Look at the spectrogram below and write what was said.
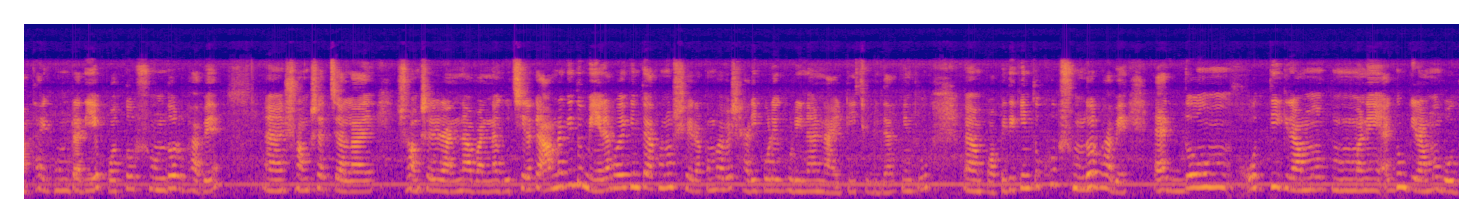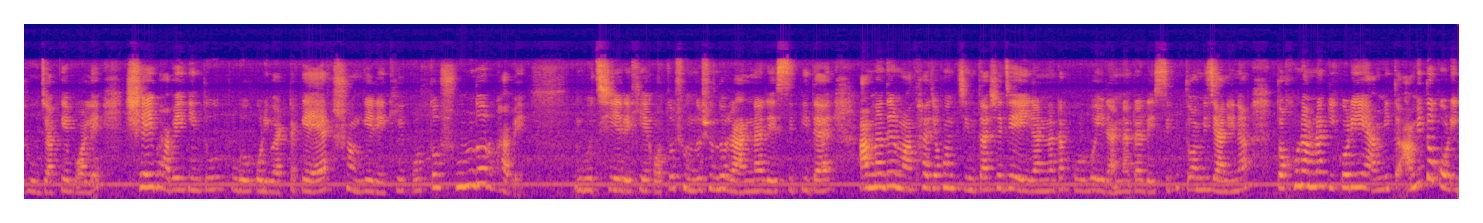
মাথায় ঘুমটা দিয়ে কত সুন্দরভাবে সংসার চালায়, সংসারে রান্না বান্না গুছিয়ে রাখে। আমরা কিন্তু মেয়েরা হয়ে কিন্তু এখনও সেরকমভাবে শাড়ি পরে ঘুরি না, নাইটি, চুড়িদার কিন্তু পপিদি কিন্তু খুব সুন্দরভাবে একদম অতি গ্রাম্য মানে একদম গ্রাম্য বধূ যাকে বলে, সেইভাবেই কিন্তু পুরো পরিবারটাকে একসঙ্গে রেখে কত সুন্দরভাবে গুছিয়ে রেখে, কত সুন্দর সুন্দর রান্নার রেসিপি দেয়। আমাদের মাথায় যখন চিন্তা আসে যে এই রান্নাটা করব, এই রান্নাটার রেসিপি তো আমি জানি না। তখন আমরা কি করি, আমি তো আমি তো করি,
